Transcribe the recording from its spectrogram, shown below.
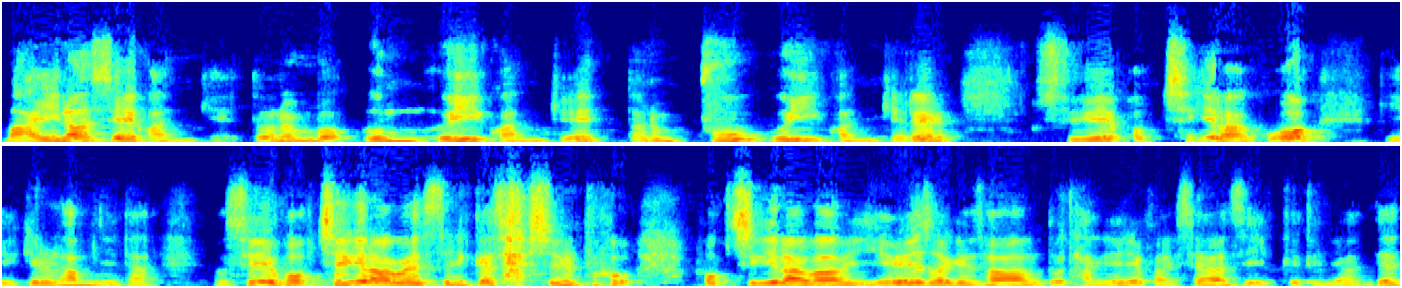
마이너스의 관계 또는 뭐 음의 관계 또는 부의 관계를 수요의 법칙이라고 얘기를 합니다. 뭐 수요의 법칙이라고 했으니까 사실 뭐 법칙이라고 하면 예외적인 상황도 당연히 발생할 수 있거든요. 근데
